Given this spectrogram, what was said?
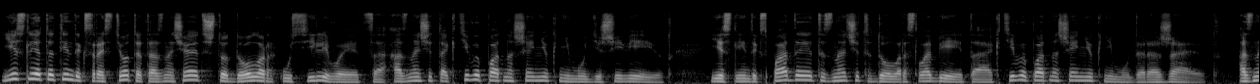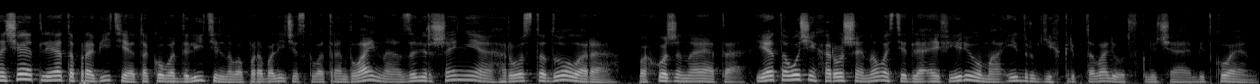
Если этот индекс растет, это означает, что доллар усиливается, а значит активы по отношению к нему дешевеют. Если индекс падает, значит доллар слабеет, а активы по отношению к нему дорожают. Означает ли это пробитие такого длительного параболического трендлайна завершение роста доллара? Похоже на это. И это очень хорошие новости для эфириума и других криптовалют, включая биткоин.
